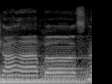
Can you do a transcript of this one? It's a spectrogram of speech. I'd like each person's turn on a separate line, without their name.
Shabbos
